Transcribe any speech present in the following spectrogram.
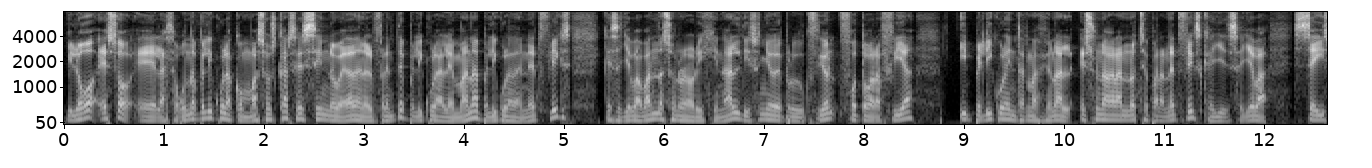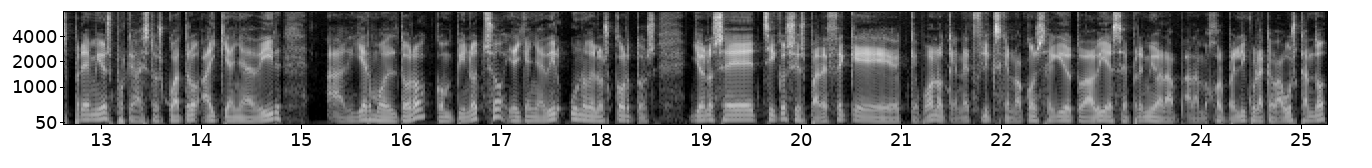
Y luego eso, eh, la segunda película con más Oscars es Sin Novedad en el Frente, película alemana, película de Netflix, que se lleva banda sonora original, diseño de producción, fotografía y película internacional. Es una gran noche para Netflix, que se lleva seis premios, porque a estos cuatro hay que añadir a Guillermo del Toro con Pinocho y hay que añadir uno de los cortos. Yo no sé, chicos, si os parece que, bueno, que Netflix, que no ha conseguido todavía ese premio a la, mejor película que va buscando,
